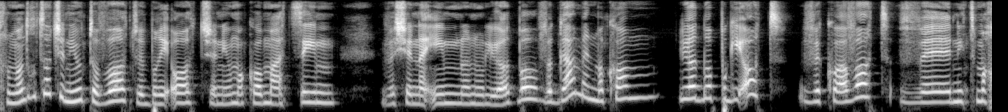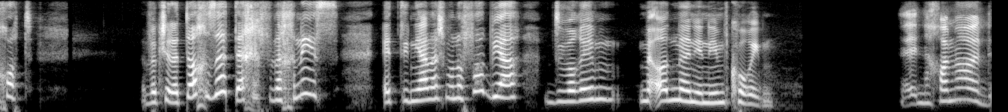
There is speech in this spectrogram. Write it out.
אנחנו מאוד רוצות שנהיו טובות ובריאות, שנהיו מקום מעצים ושנעים לנו להיות בו, וגם אין מקום להיות בו פגיעות וכואבות ונתמכות. וכשלתוך זה תכף נכניס את עניין השמונופוביה, דברים מאוד מעניינים קורים. נכון מאוד,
